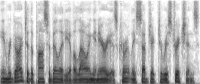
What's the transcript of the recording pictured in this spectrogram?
in regard to the possibility of allowing in areas currently subject to restrictions,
